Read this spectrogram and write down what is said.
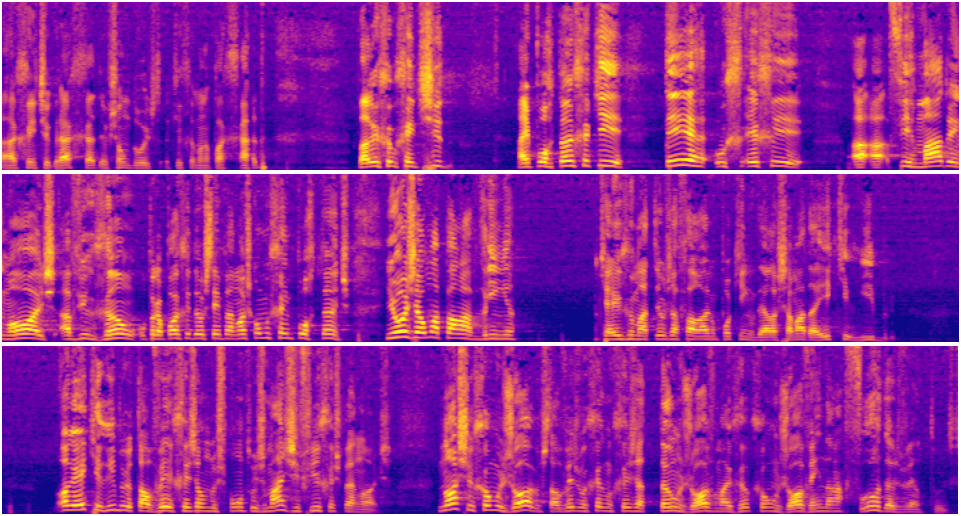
Ah, gente, graças a Deus, são dois aqui semana passada. Falei sobre sentido. A importância que ter os, esse a, a, firmado em nós a visão, o propósito que Deus tem para nós, como isso é importante. E hoje é uma palavrinha que a Isa e o Mateus já falaram um pouquinho dela, chamada equilíbrio. Olha, equilíbrio talvez seja um dos pontos mais difíceis para nós. Nós que somos jovens, talvez você não seja tão jovem, mas eu que sou um jovem ainda na flor da juventude.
